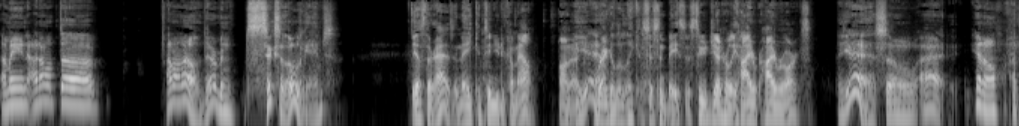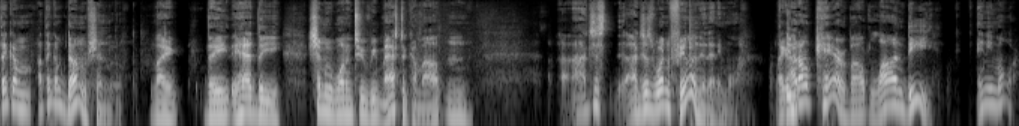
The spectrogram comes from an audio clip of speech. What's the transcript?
I mean, I don't uh I don't know. There have been six of those games. Yes, there has, and they continue to come out on a Yeah. regularly consistent basis to generally high high remarks. Yeah, so I you know, I think I'm I think I'm done with Shenmue. Like they they had the Shenmue 1 and 2 remaster come out and I just I just wasn't feeling it anymore. Like In- I don't care about Lan Di anymore.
